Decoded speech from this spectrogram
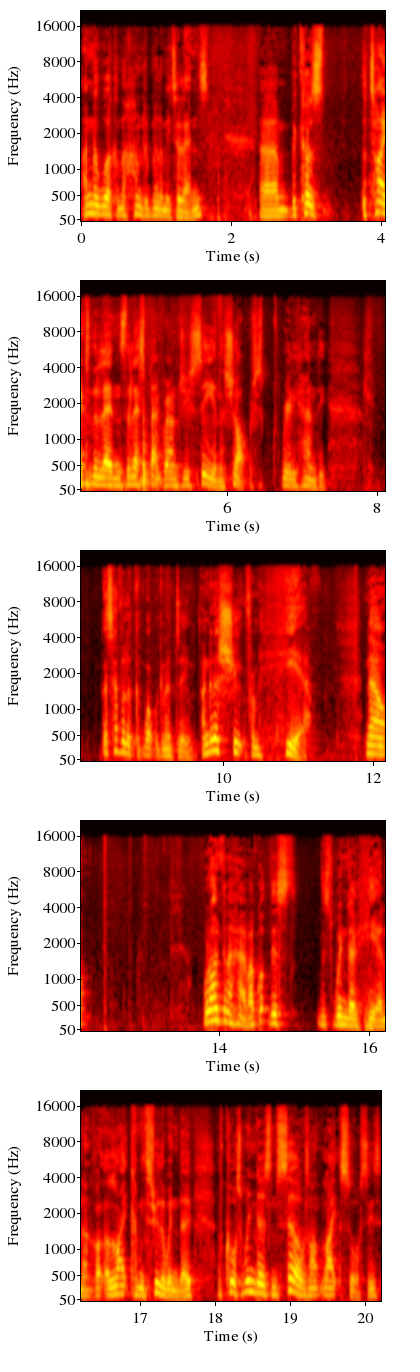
I'm going to work on the 100mm lens um, because the tighter the lens, the less background you see in the shot, which is really handy. Let's have a look at what we're going to do. I'm going to shoot from here. Now, what I'm going to have, I've got this, this window here, and I've got a light coming through the window. Of course, windows themselves aren't light sources.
